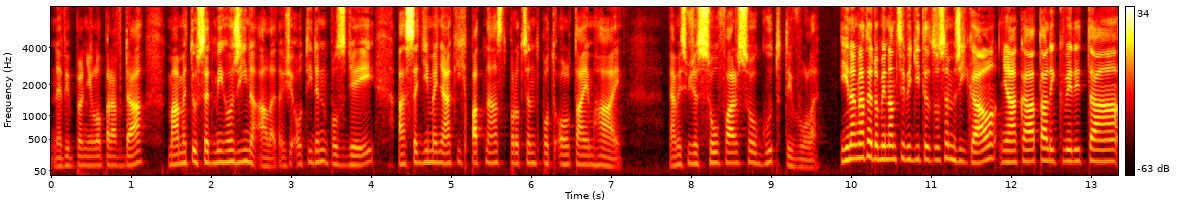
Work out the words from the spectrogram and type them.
nevyplnilo, pravda. Máme tu 7. října ale, takže o týden později a sedíme nějakých 15% pod all time high. Já myslím, že so far so good ty vole. Jinak na té dominanci vidíte, co jsem říkal, nějaká ta likvidita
